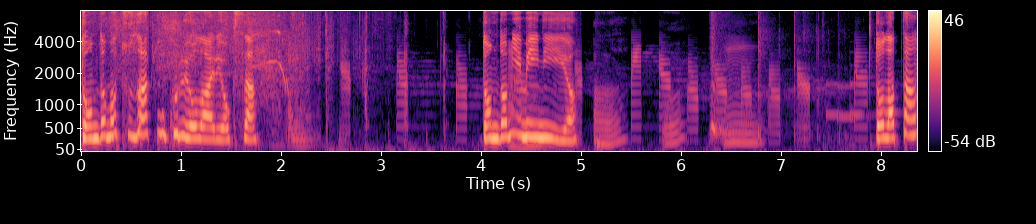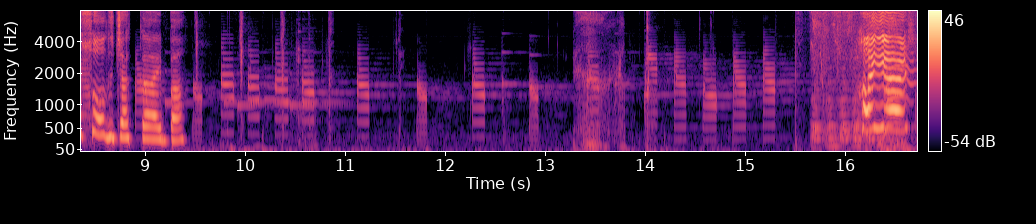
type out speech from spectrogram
Domdoma tuzak mı kuruyorlar yoksa? Domdom yemeğini yiyor. Dolaptan su alacak galiba. Hayır!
